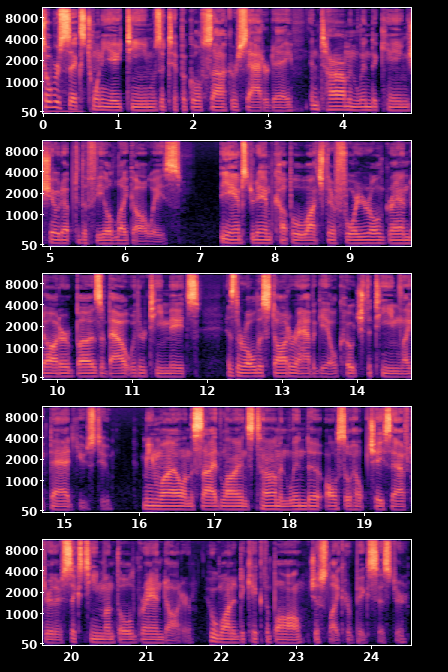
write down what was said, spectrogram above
October 6, 2018 was a typical soccer Saturday, and Tom and Linda King showed up to the field like always. The Amsterdam couple watched their four year old granddaughter buzz about with her teammates as their oldest daughter Abigail coached the team like dad used to. Meanwhile, on the sidelines, Tom and Linda also helped chase after their 16 month old granddaughter, who wanted to kick the ball just like her big sister.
